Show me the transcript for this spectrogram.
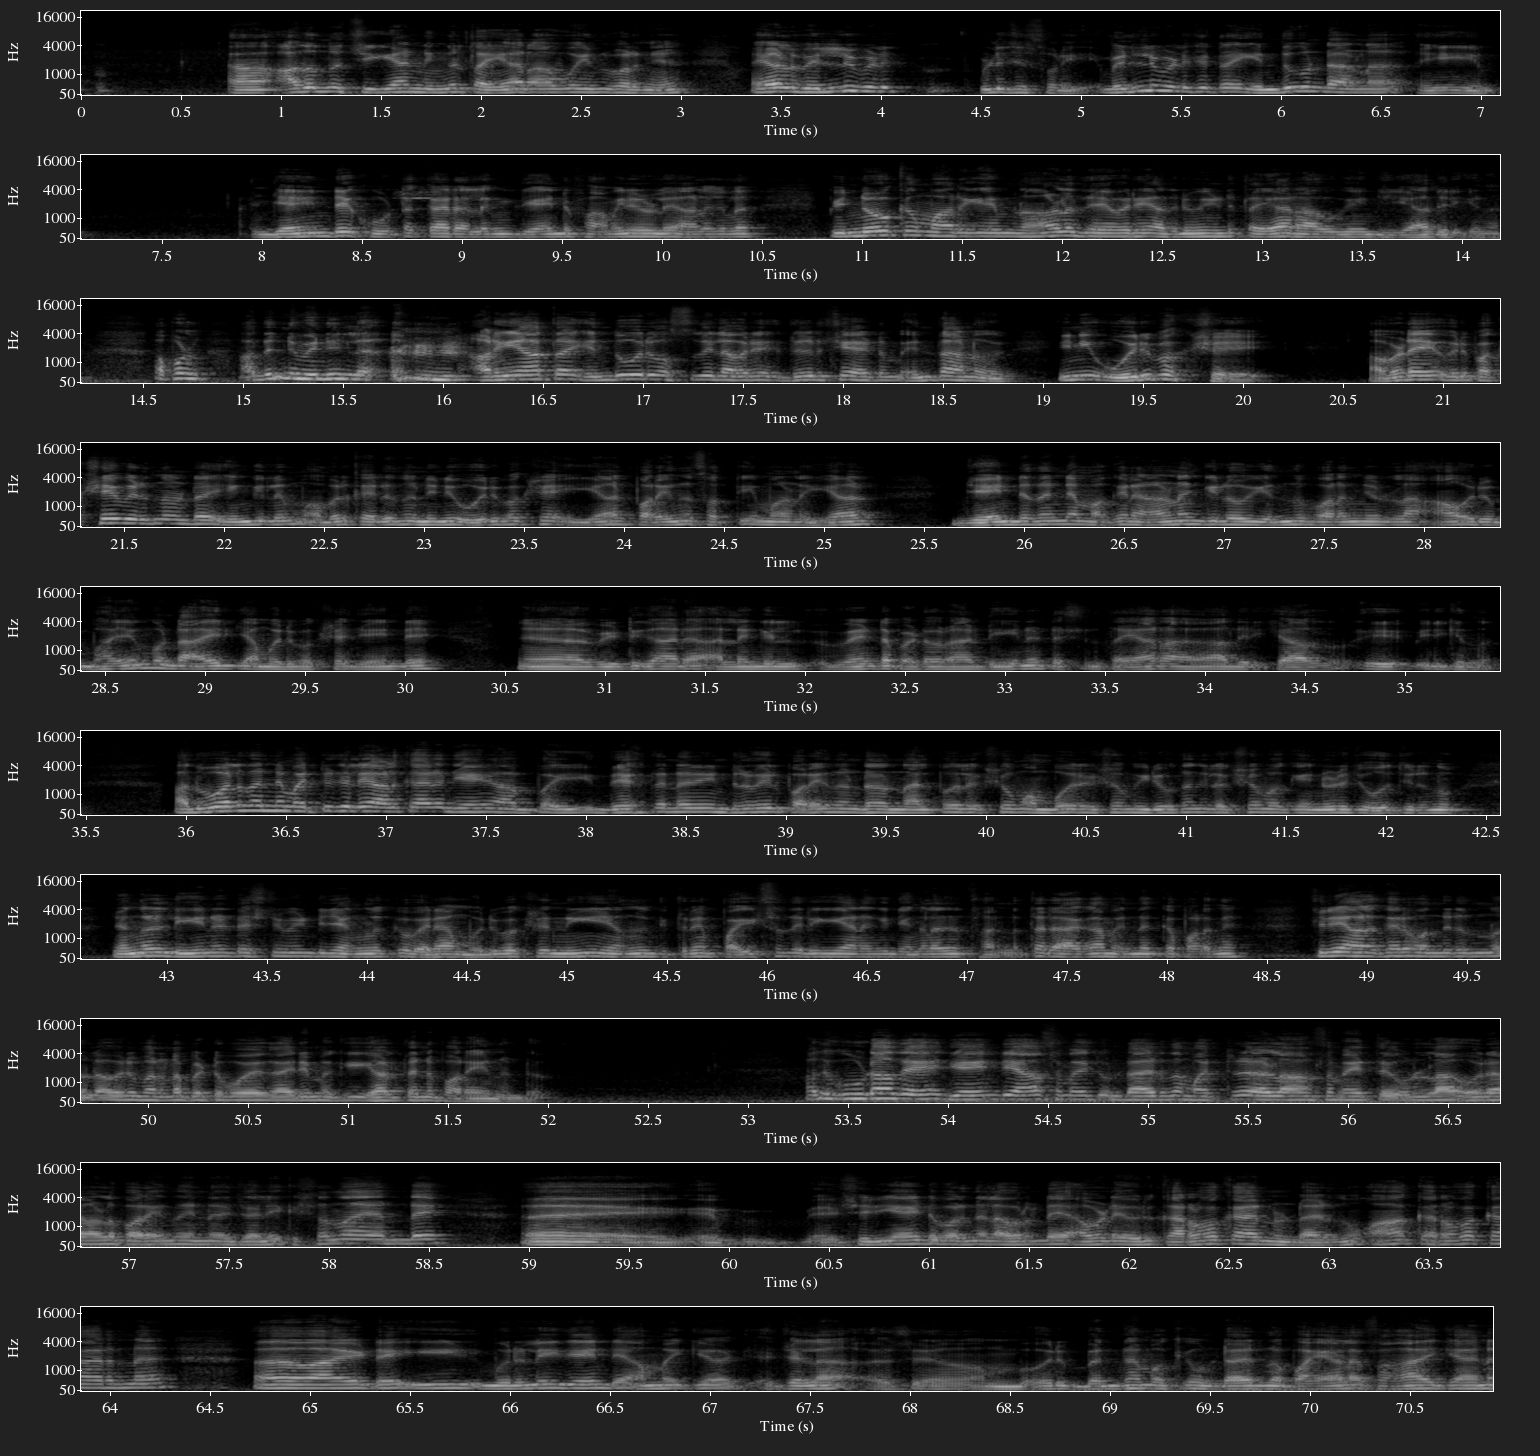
അതൊന്ന് ചെയ്യാൻ നിങ്ങൾ തയ്യാറാവൂ എന്ന് പറഞ്ഞ് അയാൾ വെല്ലുവിളി വിളിച്ച് സോറി വെല്ലുവിളിച്ചിട്ട് എന്തുകൊണ്ടാണ് ഈ ജയന്റെ കൂട്ടക്കാർ അല്ലെങ്കിൽ ജയന്റെ ഫാമിലിയിലുള്ള ആളുകൾ പിന്നോക്കം മാറുകയും നാളെ ദേവരെ അതിനുവേണ്ടി തയ്യാറാവുകയും ചെയ്യാതിരിക്കുന്നത്? അപ്പോൾ അതിന് പിന്നിൽ അറിയാത്ത എന്തോ ഒരു വസ്തുതയിൽ അവർ തീർച്ചയായിട്ടും എന്താണ്? ഇനി ഒരു പക്ഷേ അവിടെ ഒരു പക്ഷേ വരുന്നുണ്ട് എങ്കിലും അവർ കരുതുന്നുണ്ട് ഇനി ഒരു പക്ഷേ ഇയാൾ പറയുന്ന സത്യമാണ്. ഇയാൾ ജയന്റെ തന്നെ മകനാണെങ്കിലോ എന്ന് പറഞ്ഞുള്ള ആ ഒരു ഭയം കൊണ്ടായിരിക്കാം ഒരു പക്ഷേ ജയന്റെ വീട്ടുകാർ അല്ലെങ്കിൽ വേണ്ടപ്പെട്ടവർ ആ ഡി എൻ എ ടെസ്റ്റിന് തയ്യാറാകാതിരിക്കാതെ ഇരിക്കുന്നത്. അതുപോലെ തന്നെ മറ്റു ചില ആൾക്കാർ ഇദ്ദേഹത്തിന്റെ ഇന്റർവ്യൂവിൽ പറയുന്നുണ്ട് നാൽപ്പത് ലക്ഷവും അമ്പത് ലക്ഷവും ഇരുപത്തഞ്ച് ലക്ഷവും ഒക്കെ എന്നോട് ചോദിച്ചിരുന്നു. ഞങ്ങൾ ഡി എൻ എ ടെസ്റ്റിന് വേണ്ടി ഞങ്ങൾക്ക് വരാം. ഒരുപക്ഷെ നീ ഞങ്ങൾക്ക് ഇത്രയും പൈസ തരികയാണെങ്കിൽ ഞങ്ങളത് സന്നദ്ധരാകാം എന്നൊക്കെ പറഞ്ഞ് ചില ആൾക്കാർ വന്നിരുന്നല്ലോ അവർ മരണപ്പെട്ടു പോയ കാര്യമൊക്കെ ഇയാൾ തന്നെ പറയുന്നുണ്ട്. അതുകൂടാതെ ജയന്റെ ആ സമയത്ത് ഉണ്ടായിരുന്ന മറ്റൊരാൾ ആ സമയത്ത് ഉള്ള ഒരാൾ പറയുന്നത് എന്ന് വെച്ചാൽ കൃഷ്ണൻ നായരുടെ ശരിയായിട്ട് പറഞ്ഞാൽ അവരുടെ അവിടെ ഒരു കറവക്കാരനുണ്ടായിരുന്നു ആ കറവക്കാരന് ആയിട്ട് ഈ മുരളി ജയന്റെ അമ്മയ്ക്ക് ചില ഒരു ബന്ധമൊക്കെ ഉണ്ടായിരുന്നു. അപ്പോൾ അയാളെ സഹായിക്കാൻ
